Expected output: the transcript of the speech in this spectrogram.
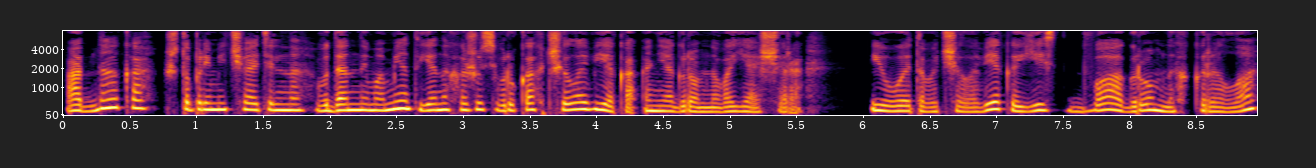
Однако, что примечательно, в данный момент я нахожусь в руках человека, а не огромного ящера — и у этого человека есть два огромных крыла,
